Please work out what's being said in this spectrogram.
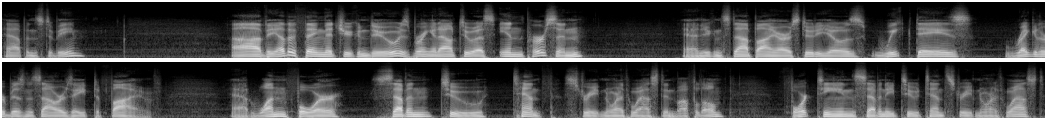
happens to be. Uh, the other thing that you can do is bring it out to us in person, and you can stop by our studios weekdays, regular business hours 8 to 5 at 1472 10th Street Northwest in Buffalo, 1472 10th Street Northwest,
